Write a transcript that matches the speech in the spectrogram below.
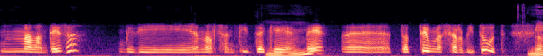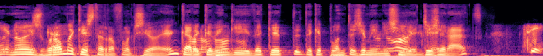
malentesa, vull dir, en el sentit de que, mm -hmm. bé, eh, tot té una servitud. No, no és broma cas... aquesta reflexió, eh? encara no, no, que vingui no, no. d'aquest plantejament no, no, així exagerat. Sí,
